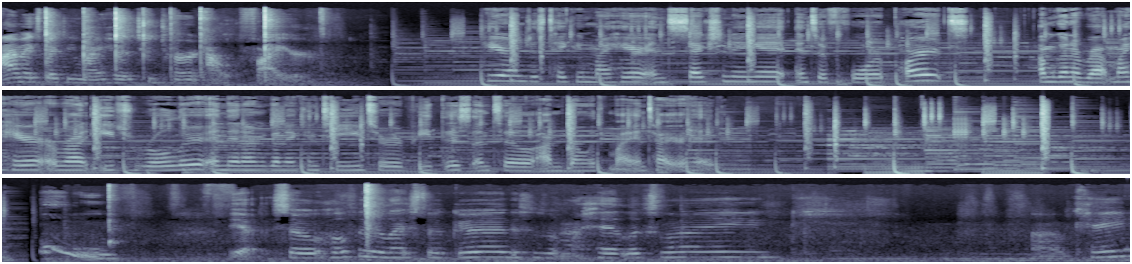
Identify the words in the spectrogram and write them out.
I'm expecting my hair to turn out fire. Here, I'm just taking my hair and sectioning it into four parts. I'm gonna wrap my hair around each roller and then I'm gonna continue to repeat this until I'm done with my entire head. Yeah so hopefully the lights look good. This is what my head looks like. Okay.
